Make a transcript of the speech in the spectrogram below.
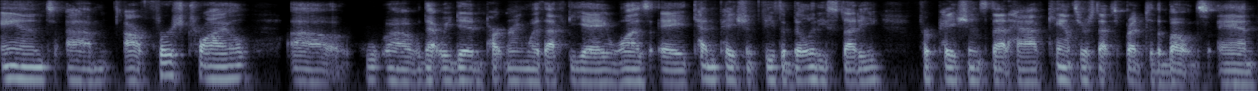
And um, our first trial uh, uh, that we did partnering with FDA was a 10 patient feasibility study for patients that have cancers that spread to the bones and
